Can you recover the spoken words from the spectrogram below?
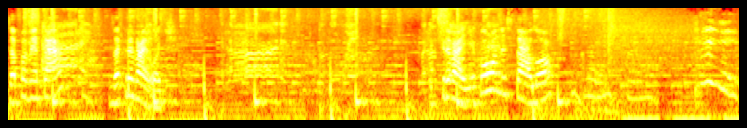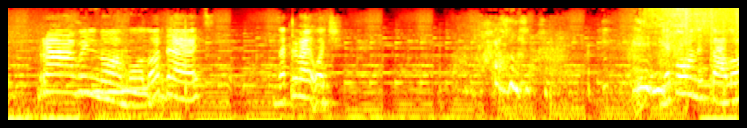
Запам'ятав? Закривай очі. Відкривай. Якого не стало? Правильно, молодець. Закривай очі. Якого не стало?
